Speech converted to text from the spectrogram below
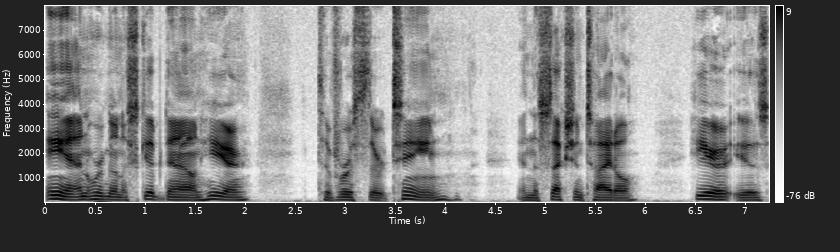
And we're going to skip down here to verse 13, in the section title here is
